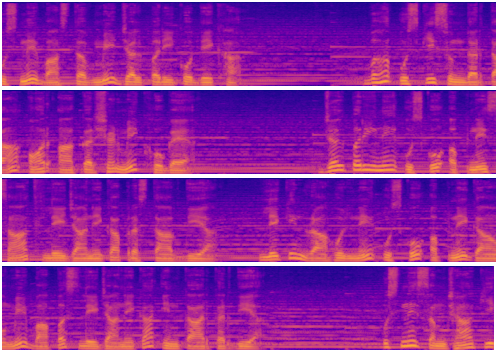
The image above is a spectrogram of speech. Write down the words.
उसने वास्तव में जलपरी को देखा। वह उसकी सुंदरता और आकर्षण में खो गया। जलपरी ने उसको अपने साथ ले जाने का प्रस्ताव दिया, लेकिन राहुल ने उसको अपने गाँव में वापस ले जाने का इनकार कर दिया। उसने समझा कि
